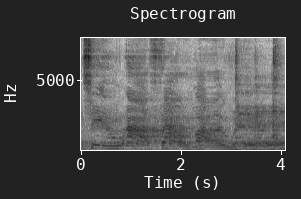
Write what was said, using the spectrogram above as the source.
Until I found my way.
